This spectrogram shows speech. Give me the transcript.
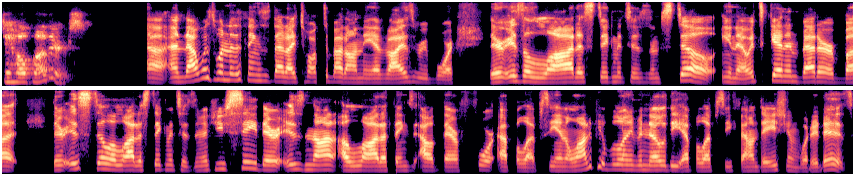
to help others. Uh, and that was one of the things that I talked about on the advisory board. There is a lot of stigmatism still, you know, it's getting better, but there is still a lot of stigmatism. If you see, there is not a lot of things out there for epilepsy. And a lot of people don't even know the Epilepsy Foundation, what it is.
